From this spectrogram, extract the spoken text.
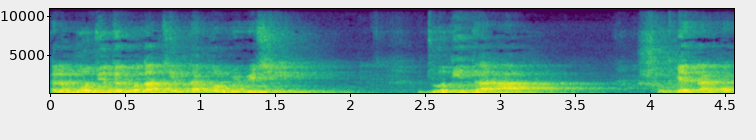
তাহলে মসজিদের কথা চিন্তা করবে বেশি। যদি তারা সুখে থাকে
